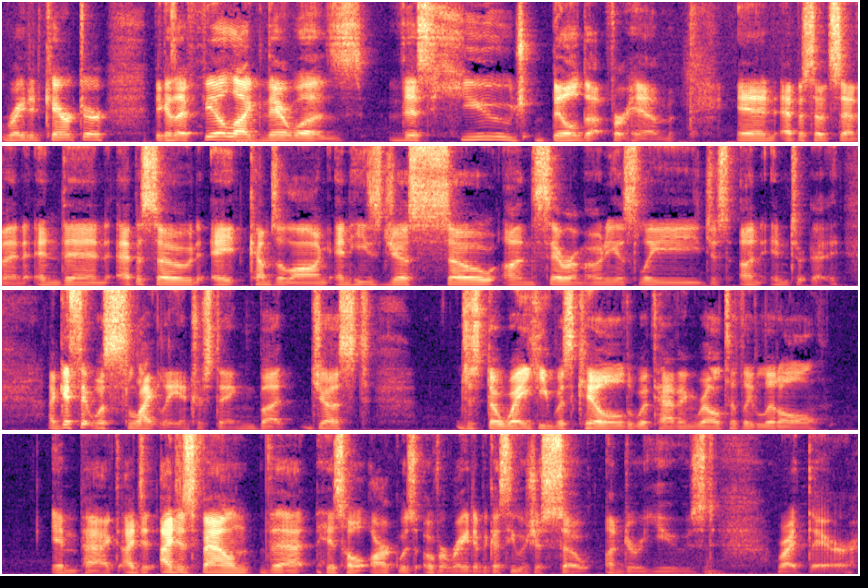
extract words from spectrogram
overrated character because I feel like there was this huge buildup for him in episode 7 and then episode 8 comes along and he's just so unceremoniously just uninter I guess it was slightly interesting but just just the way he was killed with having relatively little impact. I just, I just found that his whole arc was overrated because he was just so underused right there.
